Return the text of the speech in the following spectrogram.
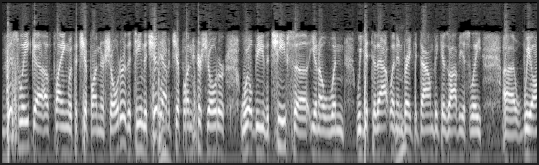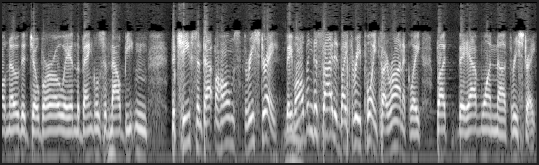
this week uh, of playing with a chip on their shoulder. The team that should have a chip on their shoulder will be the Chiefs. Uh, you know, when we get to that one and break it down, because obviously, uh, we all know that Joe Burrow and the Bengals have now beaten the Chiefs and Pat Mahomes three straight. They've all been decided by three points, ironically, but they have won uh, three straight.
